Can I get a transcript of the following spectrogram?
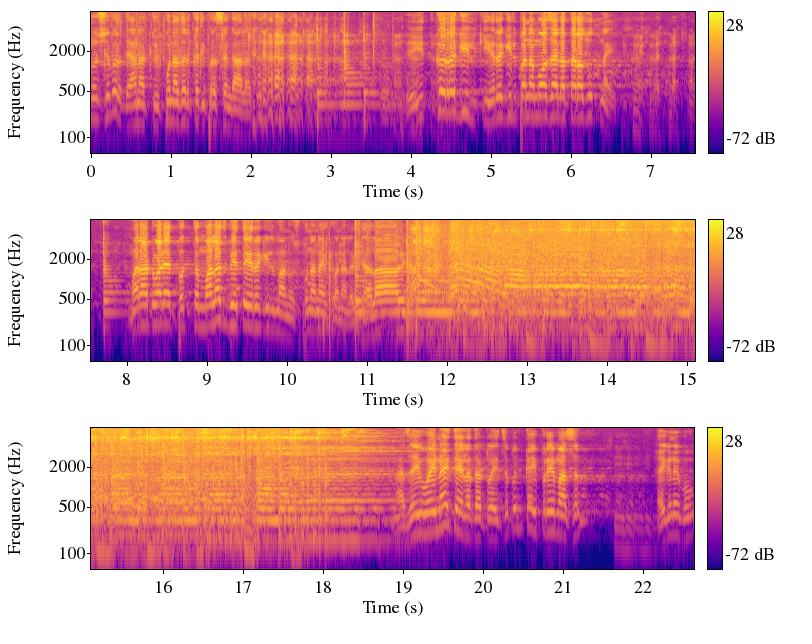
बरं ध्यानात ठेव. पुन्हा जर कधी प्रसंग आला तर. हे इतकं रगील की हे रगीलपणा मोजायला तराज होत नाही. मराठवाड्यात फक्त मलाच भेटय रगील माणूस पुन्हा नाही कोणाला. विठाला विठाला माझंही वय नाही त्याला दटवायचं पण काही प्रेम असेल आहे की नाही भाऊ?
